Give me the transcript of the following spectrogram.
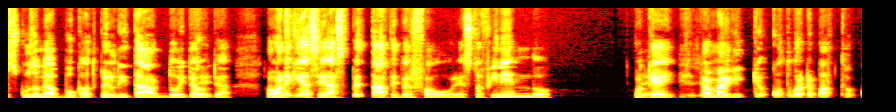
scusami avvocato per il ritardo এটা জি। ওইটা আর অনেকেই আছে aspettate per favore sto finendo জি, ওকে জি, জি। তার মানে কি কে- কত বড় একটা পার্থক্য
